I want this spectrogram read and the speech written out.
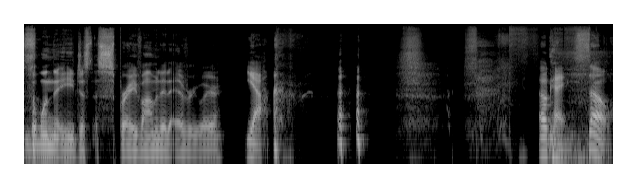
The one that he just spray vomited everywhere. Yeah. okay, so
